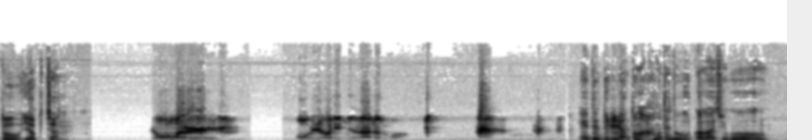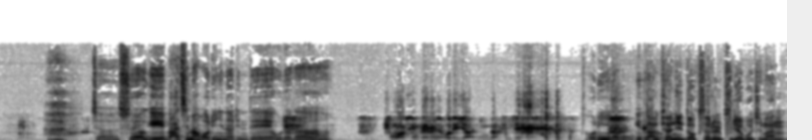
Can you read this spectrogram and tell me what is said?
또 역전. 5월 5일 어린이날은 뭐 애들도 1년 동안 아무 데도 못 가가지고 아휴 진짜 수혁이 마지막 어린이날인데 올해가 중학생 되면 어린이 아닌가 이제. 어린이라고 우기더라고. 남편이 넉살을 부려보지만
